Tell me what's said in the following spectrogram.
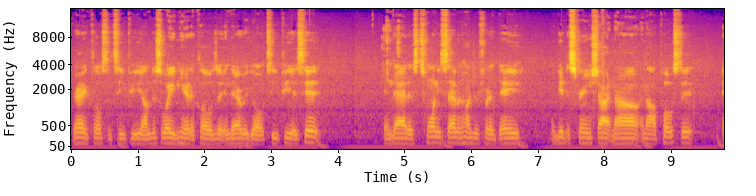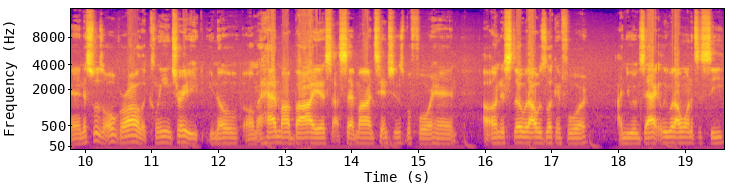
Very close to TP. I'm just waiting here to close it. And there we go. TP is hit. And that is 2700 for the day. I'll get the screenshot now and I'll post it. And this was overall a clean trade. You know, um, I had my bias. I set my intentions beforehand. I understood what I was looking for. I knew exactly what I wanted to see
